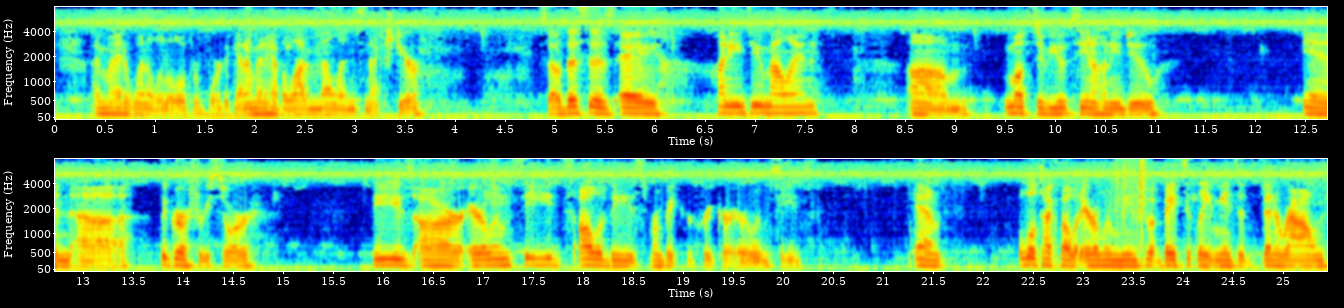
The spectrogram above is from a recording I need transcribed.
I might have went a little overboard again. I'm going to have a lot of melons next year. So this is a honeydew melon. Um, most of you have seen a honeydew in uh, the grocery store. These are heirloom seeds. All of these from Baker Creek are heirloom seeds. And we'll talk about what heirloom means, but basically it means it's been around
